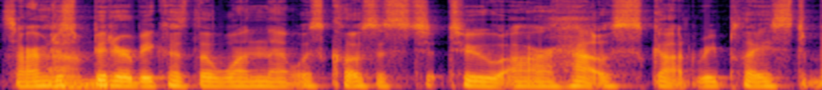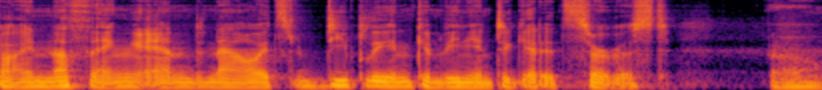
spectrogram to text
Sorry, I'm just um, bitter because the one that was closest to our house got replaced by nothing, and now it's deeply inconvenient to get it serviced. Oh,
